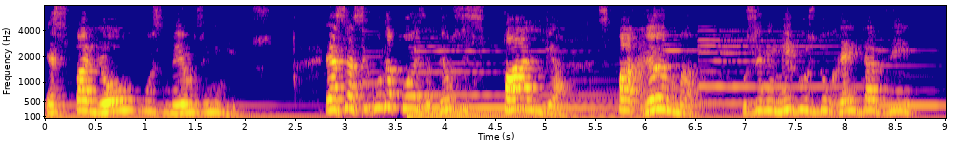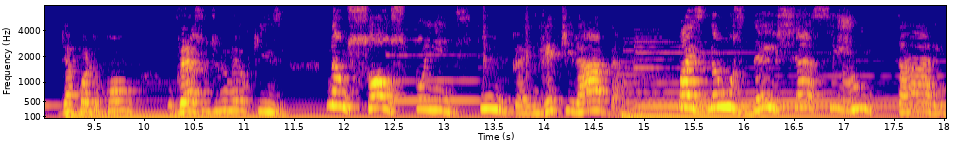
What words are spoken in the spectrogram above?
espalhou os meus inimigos. Essa é a segunda coisa. Deus espalha, esparrama os inimigos do rei Davi, de acordo com o verso de número 15. Não só os põe em fuga, em retirada, mas não os deixa se juntarem,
